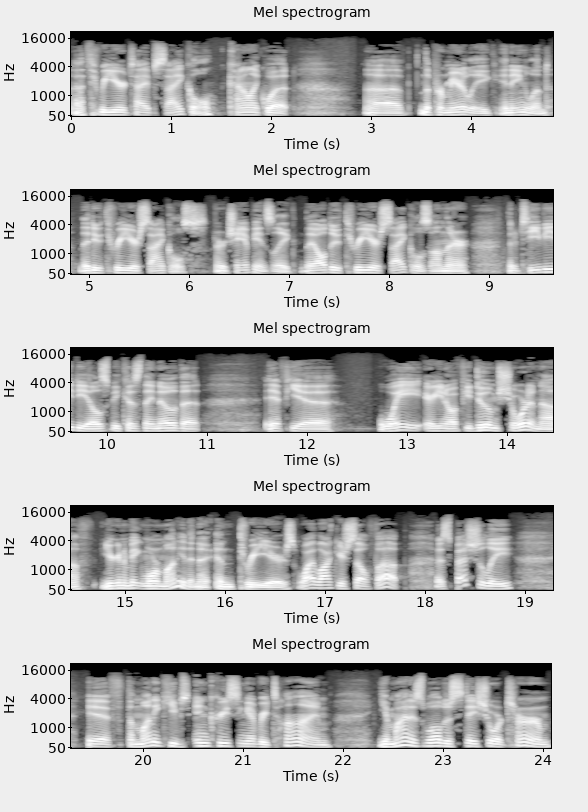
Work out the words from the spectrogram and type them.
a three year type cycle, kind of like what. Uh, the Premier League in England, they do three-year cycles, or Champions League, they all do three-year cycles on their their TV deals because they know that if you wait or you know if you do them short enough you're going to make more money than in three years. Why lock yourself up? Especially if the money keeps increasing every time you might as well just stay short term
